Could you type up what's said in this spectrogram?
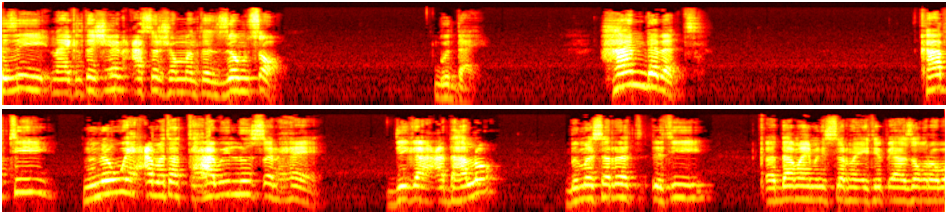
እዚ ናይ 218 ዘምፆ ጉዳይ ሃንደበት ካብቲ ንነዊሕ ዓመታት ተሓቢሉ ዝፀንሐ ዲጋ ዓድሃሎ ብመሰረት እቲ ቀዳማይ ሚኒስትር ናይ ኢትዮጵያ ዘቕረቦ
